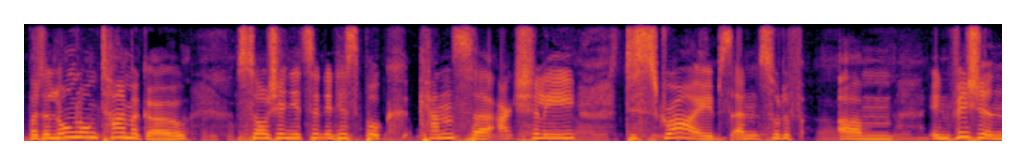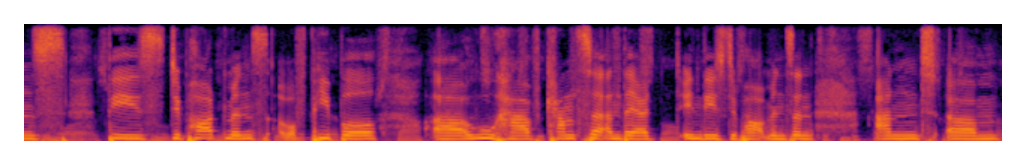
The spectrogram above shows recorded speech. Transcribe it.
but a long, long time ago, Solzhenitsyn, in his book Cancer, actually describes and sort of um, envisions these departments of people uh, who have cancer and they're in these departments. And, and um,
